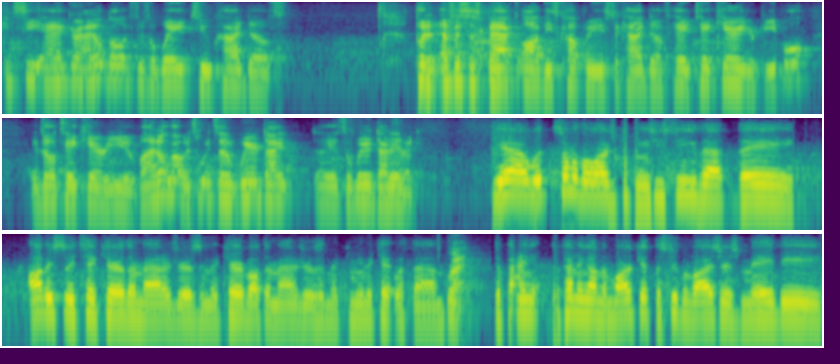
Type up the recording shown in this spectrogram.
can see anger. I don't know if there's a way to kind of put an emphasis back on these companies to kind of, hey, take care of your people and they'll take care of you. But I don't know. It's it's a weird di- it's a weird dynamic. Yeah, with some of the large companies, you see that they obviously take care of their managers and they care about their managers and they communicate with them. Right. Depending depending on the market, the supervisors may be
